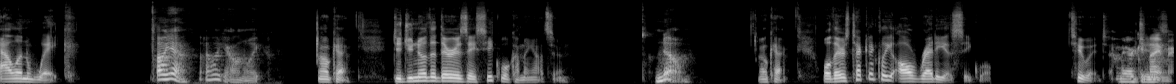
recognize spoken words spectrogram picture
Alan Wake? oh yeah, I like Alan Wake. Okay. Did you know that there is a sequel coming out soon? No, Okay. Well, there's technically already a sequel to it. American Nightmare.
